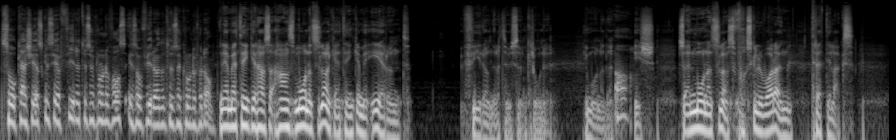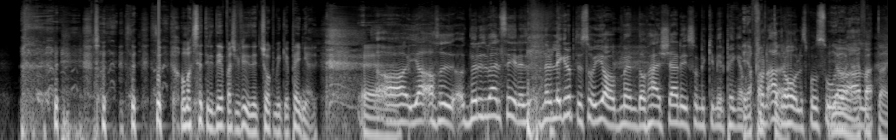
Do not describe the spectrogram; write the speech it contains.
Så kanske jag skulle säga 4 000 kronor för oss är som 400 000 kronor för dem. Nej men jag tänker alltså, hans månadslön kan jag tänka mig är runt 400 000 kronor i månaden. Ja. Ish. Så en månadslön, så skulle det vara en 30 lax? Om man sätter i det perspektivet, det är tjockt mycket pengar. Eh, Ja, ja, alltså när du väl säger det, när du lägger upp det så ja, men de här tjänar ju så mycket mer pengar Jag från fattar. andra håll, sponsorer ja, och alla. fattar.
